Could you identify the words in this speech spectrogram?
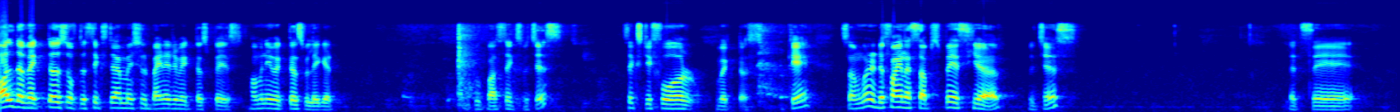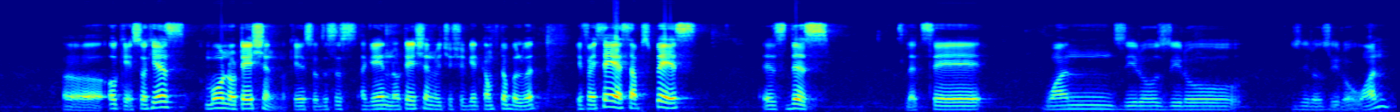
all the vectors of the six dimensional binary vector space how many vectors will i get? 2 plus 6 which is 64 vectors okay? So i'm going to define a subspace here which is let's say uh, okay so here's more notation okay? So this is again notation which you should get comfortable with. If i say a subspace is this let's say 1 0 0 0 0 1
